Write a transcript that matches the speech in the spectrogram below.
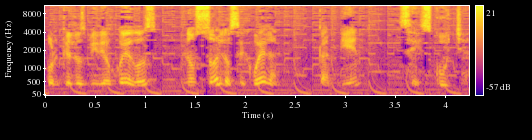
Porque los videojuegos no solo se juegan, también se escuchan.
